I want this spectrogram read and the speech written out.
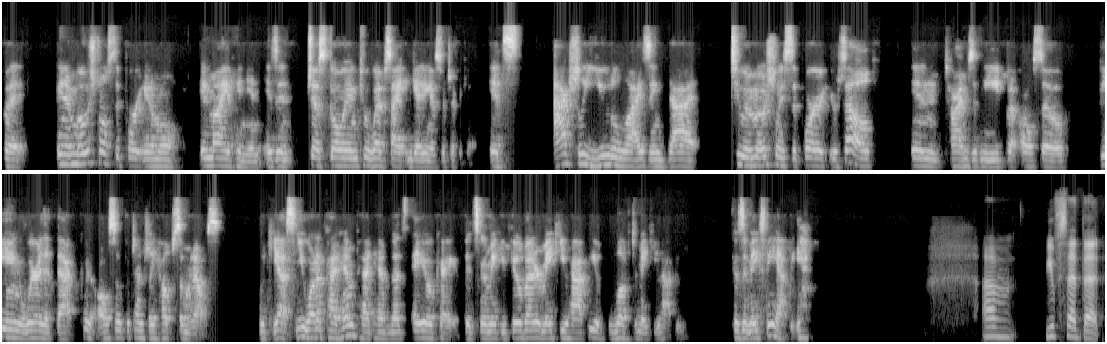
But an emotional support animal, in my opinion, isn't just going to a website and getting a certificate. It's actually utilizing that to emotionally support yourself in times of need, but also being aware that that could also potentially help someone else. Like, yes, you want to pet him, pet him. That's a okay. If it's going to make you feel better, make you happy, I'd love to make you happy because it makes me happy. Um, you've said that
